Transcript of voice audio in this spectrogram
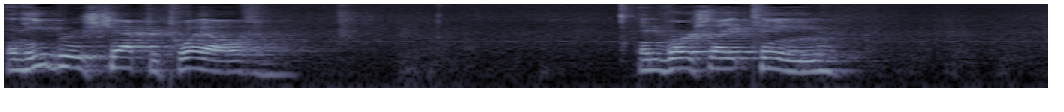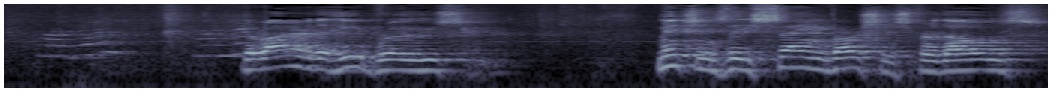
In Hebrews chapter 12, in verse 18, the writer of the Hebrews mentions these same verses for those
